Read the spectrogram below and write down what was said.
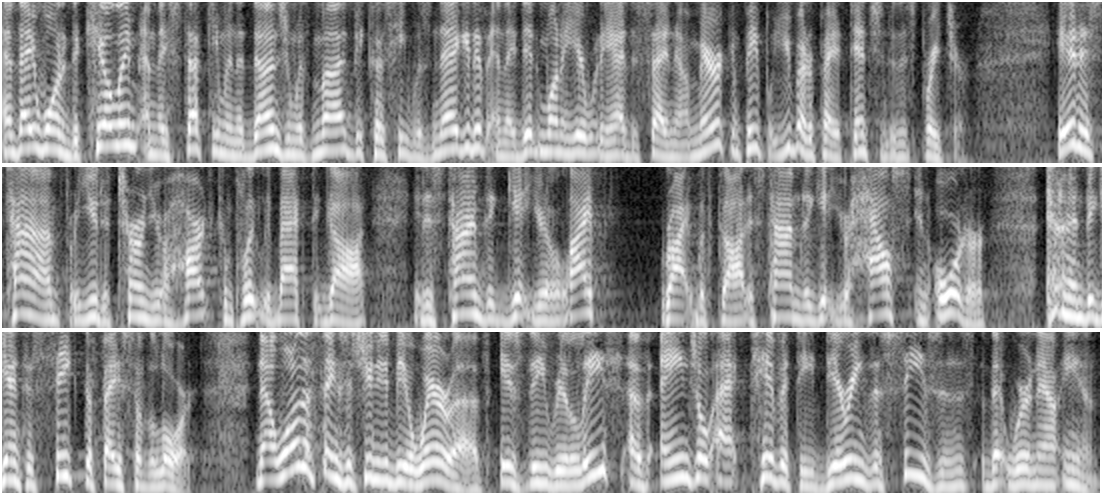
and they wanted to kill him, and they stuck him in a dungeon with mud because he was negative, and they didn't want to hear what he had to say. Now, American people, you better pay attention to this preacher. It is time for you to turn your heart completely back to God. It is time to get your life right with God. It's time to get your house in order and begin to seek the face of the Lord. Now, one of the things that you need to be aware of is the release of angel activity during the seasons that we're now in.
